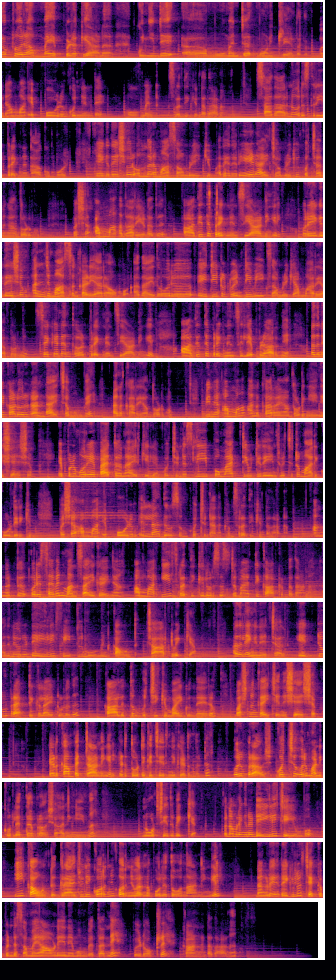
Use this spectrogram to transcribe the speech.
Doctor ഒരു അമ്മ എപ്പോഴൊക്കെയാണ് കുഞ്ഞിന്റെ മൂവ്മെന്റ് മോണിറ്റർ ചെയ്യേണ്ടത്? ഒരമ്മ എപ്പോഴും കുഞ്ഞിന്റെ മൂവ്മെന്റ് ശ്രദ്ധിക്കേണ്ടതാണ്. സാധാരണ ഒരു സ്ത്രീ പ്രഗ്നന്റ് ആകുമ്പോൾ ഏകദേശം ഒരു ഒന്നര മാസം ആകുമ്പോഴേക്കും അതായത് ഒരു ഏഴാഴ്ച ആകുമ്പോഴേക്കും കൊച്ചനങ്ങാൻ തുടങ്ങും. പക്ഷെ അമ്മ അതറിയണത് ആദ്യത്തെ പ്രഗ്നൻസി ആണെങ്കിൽ ഒരു ഏകദേശം അഞ്ച് മാസം കഴിയാറാവുമ്പോൾ അതായത് ഒരു എയ്റ്റീൻ ടു ട്വന്റി വീക്സ് ആകുമ്പോഴേക്കും അമ്മ അറിയാൻ തുടങ്ങും. സെക്കൻഡ് ആൻഡ് തേർഡ് പ്രഗ്നൻസി ആണെങ്കിൽ ആദ്യത്തെ പ്രഗ്നൻസിയിൽ എപ്പോഴും അറിഞ്ഞ്? അതിനേക്കാൾ ഒരു രണ്ടാഴ്ച മുമ്പേ അനക്കറിയാൻ തുടങ്ങും. പിന്നെ അമ്മ അനക്കറിയാൻ തുടങ്ങിയതിന് ശേഷം എപ്പോഴും ഒരേ പാറ്റേൺ ആയിരിക്കില്ല. കൊച്ചിന്റെ സ്ലീപ്പും ആക്ടിവിറ്റി റേഞ്ച് വെച്ചിട്ട് മാറിക്കൊണ്ടിരിക്കും. പക്ഷെ അമ്മ എപ്പോഴും എല്ലാ ദിവസവും കൊച്ചിന്റെ അനക്കം ശ്രദ്ധിക്കേണ്ടതാണ്. അങ്ങോട്ട് ഒരു സെവൻ മന്ത്സ് ആയി കഴിഞ്ഞാൽ അമ്മ ഈ ശ്രദ്ധിക്കൽ ഒരു സിസ്റ്റമാറ്റിക് ആക്കേണ്ടതാണ്. അതിന് ഒരു daily fetal movement count chart വെക്കാം. അതിലെങ്ങനെ വെച്ചാൽ ഏറ്റവും പ്രാക്ടിക്കൽ ആയിട്ടുള്ളത് കാലത്തും ഉച്ചയ്ക്കും വൈകുന്നേരം ഭക്ഷണം കഴിച്ചതിന് ശേഷം. കിടക്കാൻ പറ്റുകയാണെങ്കിൽ എടുത്തോട്ടേക്ക് ചെരിഞ്ഞ് കിടന്നിട്ട് ഒരു പ്രാവശ്യം കൊച്ച് ഒരു മണിക്കൂറിൽ എത്ര പ്രാവശ്യം അനങ്ങിയെന്ന് നോട്ട് ചെയ്ത് വെക്കുക അപ്പം നമ്മളിങ്ങനെ ഡെയിലി ചെയ്യുമ്പോൾ ഈ കൗണ്ട് ഗ്രാജുവലി കുറഞ്ഞു കുറഞ്ഞു വരണ പോലെ തോന്നുകയാണെങ്കിൽ ഞങ്ങളുടെ റെഗുലർ ചെക്കപ്പിന്റെ സമയം ആവണേനെ മുമ്പേ തന്നെ പോയി ഡോക്ടറെ കാണേണ്ടതാണ്.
